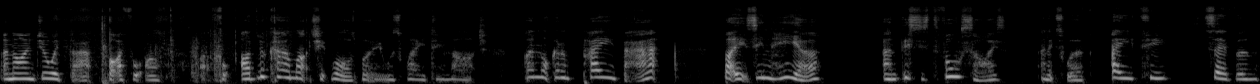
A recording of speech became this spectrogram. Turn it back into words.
and I enjoyed that. But I thought, oh, I thought I'd look how much it was, but it was way too much. I'm not going to pay that, but it's in here and this is the full size and it's worth 87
